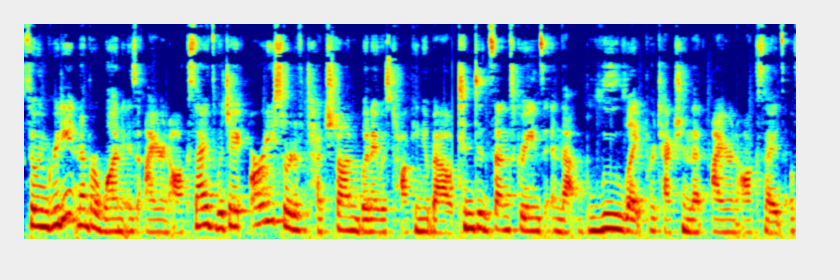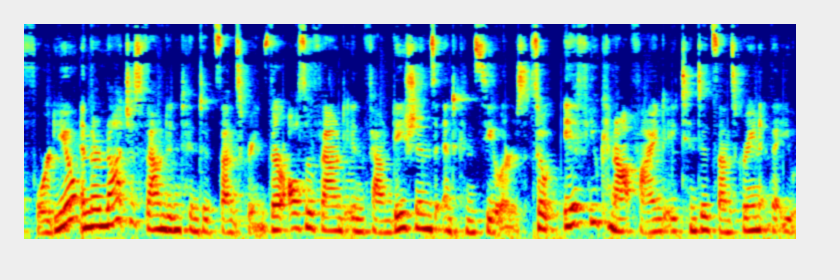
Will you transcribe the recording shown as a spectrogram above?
So ingredient number one is iron oxides, which I already sort of touched on when I was talking about tinted sunscreens and that blue light protection that iron oxides afford you. And they're not just found in tinted sunscreens. They're also found in foundations and concealers. So if you cannot find a tinted sunscreen that you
